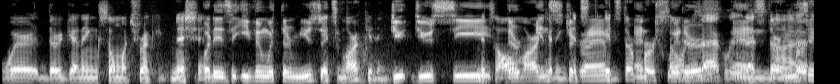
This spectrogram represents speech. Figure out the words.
where they're getting so much recognition. But is it even with their music? it's marketing. do, you- do you see It's all their marketing. It's- Instagram it's their and persona. Twitter Exactly. and That's their persona.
